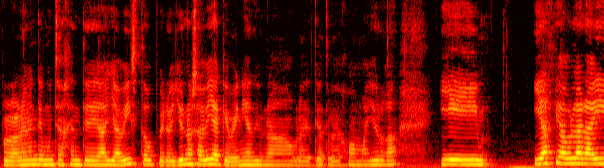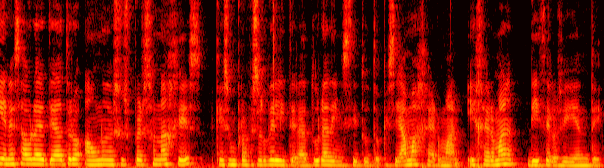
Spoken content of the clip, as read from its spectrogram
probablemente mucha gente haya visto, pero yo no sabía que venía de una obra de teatro de Juan Mayorga y, y hace hablar ahí en esa obra de teatro a uno de sus personajes, que es un profesor de literatura de instituto, que se llama Germán, y Germán dice lo siguiente.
